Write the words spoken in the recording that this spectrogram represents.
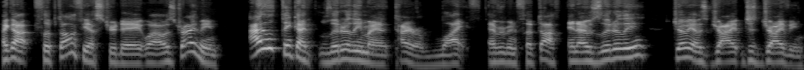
I got flipped off yesterday while I was driving. I don't think I've literally in my entire life ever been flipped off. And I was literally Joey. I was drive just driving,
